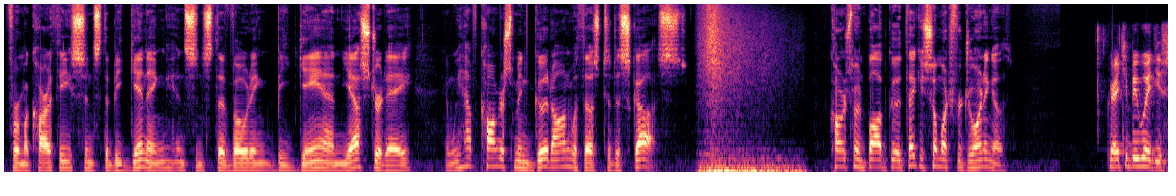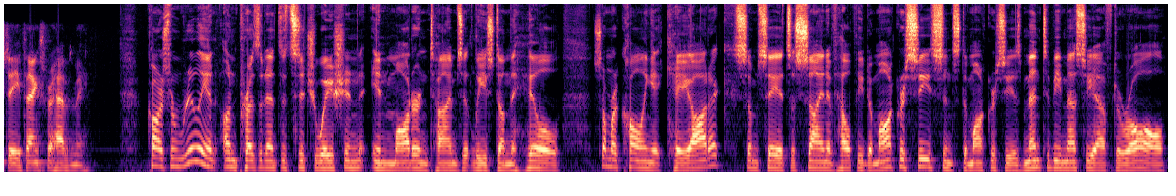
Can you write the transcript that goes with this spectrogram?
for McCarthy since the beginning and since the voting began yesterday. And we have Congressman Good on with us to discuss. Congressman Bob Good, thank you so much for joining us. Great to be with you, Steve. Thanks for having me. Congressman, really an unprecedented situation in modern times, at least on the Hill. Some are calling it chaotic. Some say it's a sign of healthy democracy, since democracy is meant to be messy after all.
